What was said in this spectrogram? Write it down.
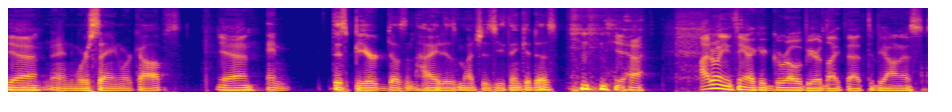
Yeah. and we're saying we're cops, Yeah, and this beard doesn't hide as much as you think it does. yeah. I don't even think I could grow a beard like that, to be honest.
